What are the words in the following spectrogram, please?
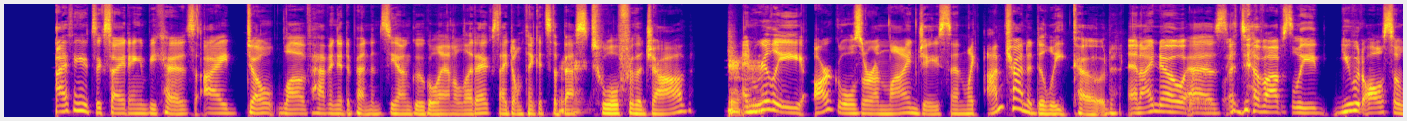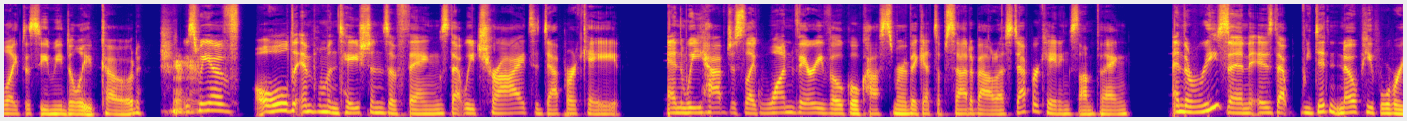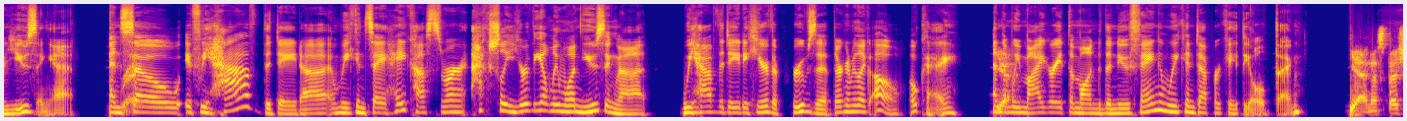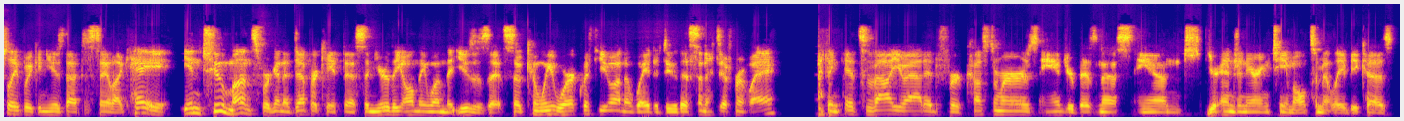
I think it's exciting because I don't love having a dependency on Google Analytics. I don't think it's the mm-hmm. best tool for the job. Mm-hmm. And really, our goals are online, Jason. Like, I'm trying to delete code. And I know right. as a DevOps lead, you would also like to see me delete code mm-hmm. because we have old implementations of things that we try to deprecate and we have just like one very vocal customer that gets upset about us deprecating something. And the reason is that we didn't know people were using it. And right. so if we have the data and we can say, hey, customer, actually, you're the only one using that. We have the data here that proves it. They're going to be like, oh, okay. And yeah. then we migrate them onto the new thing and we can deprecate the old thing. Yeah. And especially if we can use that to say, like, hey, in two months, we're going to deprecate this and you're the only one that uses it. So can we work with you on a way to do this in a different way? I think it's value added for customers and your business and your engineering team ultimately because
